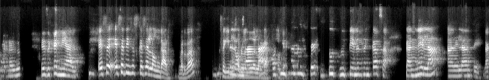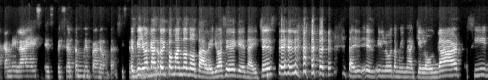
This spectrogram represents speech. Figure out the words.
bueno, es, genial. Ese, ese dices que es el longar, ¿verdad? Seguimos hablando de longar. O simplemente tú tienes en casa Canela, adelante. La canela es especial también para levantar el sistema. Es que yo acá estoy tomando notales. Yo así de que Daichester, y luego también aquí el Ongar. Sí,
